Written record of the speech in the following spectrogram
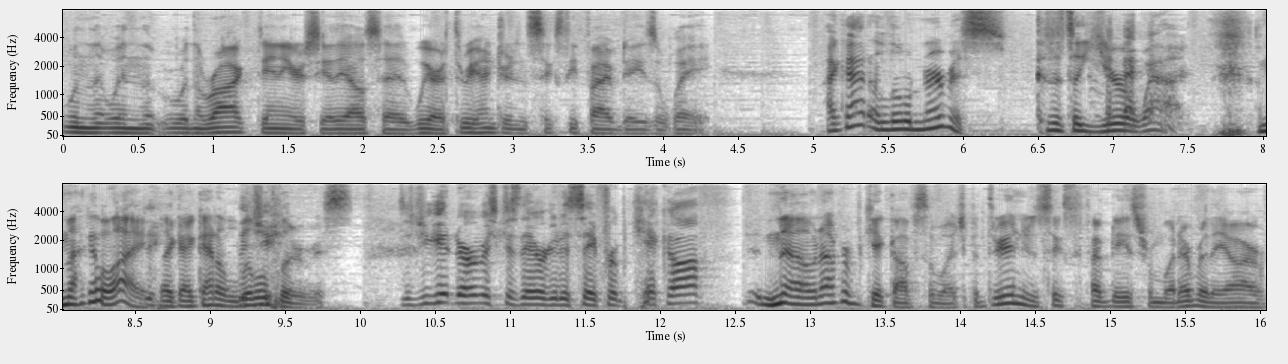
when the when the when the Rock, Dany Garcia, they all said we are 365 days away. I got a little nervous because it's a year away. I'm not gonna lie. Like I got a little you- nervous. Did you get nervous because they were going to say from kickoff? No, not from kickoff so much, but 365 days from whatever they are,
